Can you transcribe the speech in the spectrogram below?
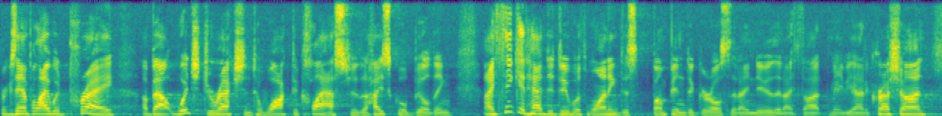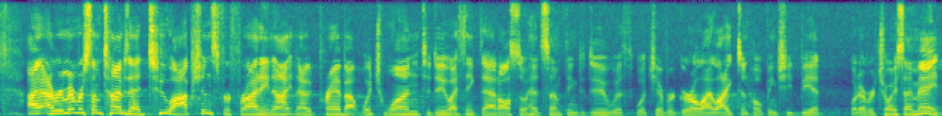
For example, I would pray about which direction to walk to class through the high school building. I think it had to do with wanting to bump into girls that I knew that I thought maybe I had a crush on. I, I remember sometimes I had two options for Friday night, and I would pray about which one to do. I think that also had something to do with whichever girl I liked and hoping she'd be at whatever choice I made.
